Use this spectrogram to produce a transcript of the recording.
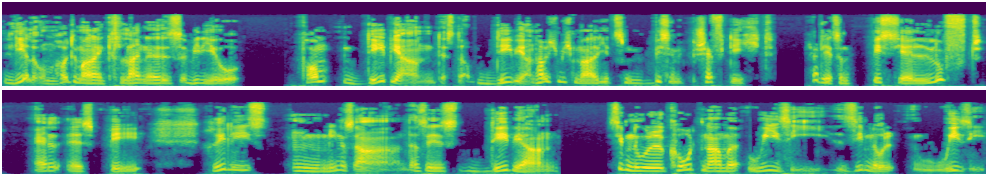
Lierlum, heute mal ein kleines Video vom Debian Desktop. Debian habe ich mich mal jetzt ein bisschen mit beschäftigt. Ich hatte jetzt ein bisschen Luft. LSB Release A. Das ist Debian 7.0 Codename Wheezy. 7.0 Wheezy.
